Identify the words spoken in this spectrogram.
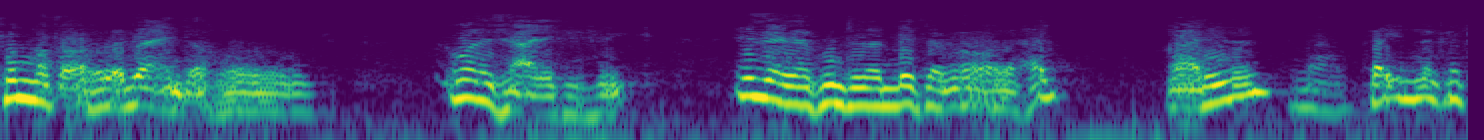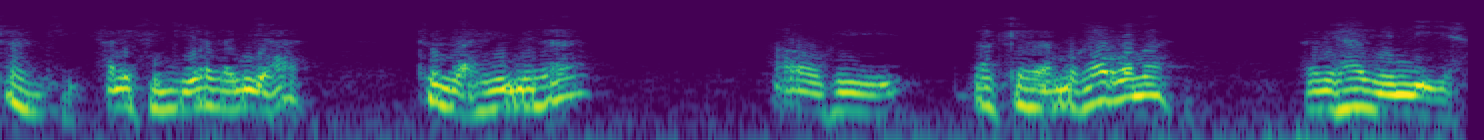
ثم طواف الوداع عند الخروج وليس عليك شيء. إلا إذا كنت لبيت بطواف الحج قارنا نعم. فإنك تفدي عليك فدية ذبيحة تذبح في منى أو في مكة المكرمة فبهذه النية.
